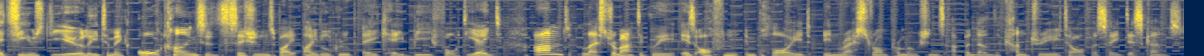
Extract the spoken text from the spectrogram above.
It's used yearly to make all kinds of decisions by idol group AKB48, and, less dramatically, is often employed in restaurant promotions up and down the country to offer, say, discounts.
